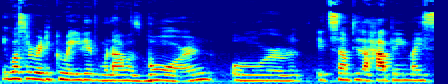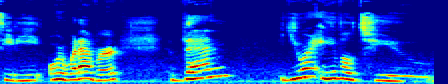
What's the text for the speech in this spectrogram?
it was already created when I was born, or it's something that happened in my city, or whatever, then you are able to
